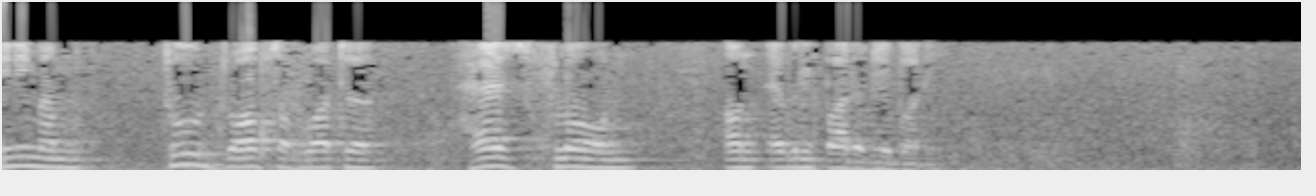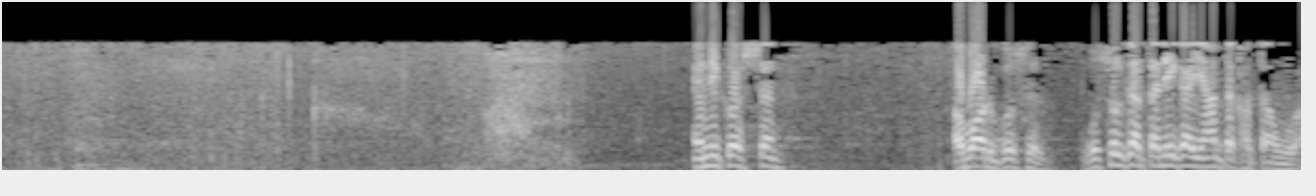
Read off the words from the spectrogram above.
minimum two drops of water has flown on every part of your body any question about غسل غسل کا طریقہ یہاں تک ختم ہوا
